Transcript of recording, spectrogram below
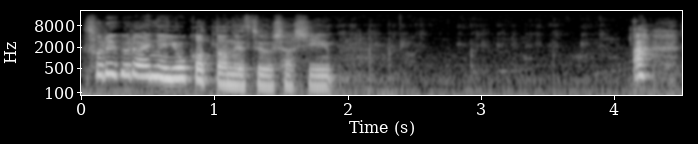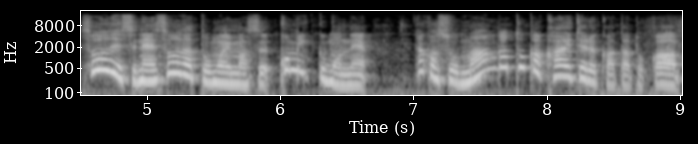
それぐらいね、良かったんですよ、写真。あ、そうですね。そうだと思います。コミックもね、なんかそう、漫画とか書いてる方とか、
